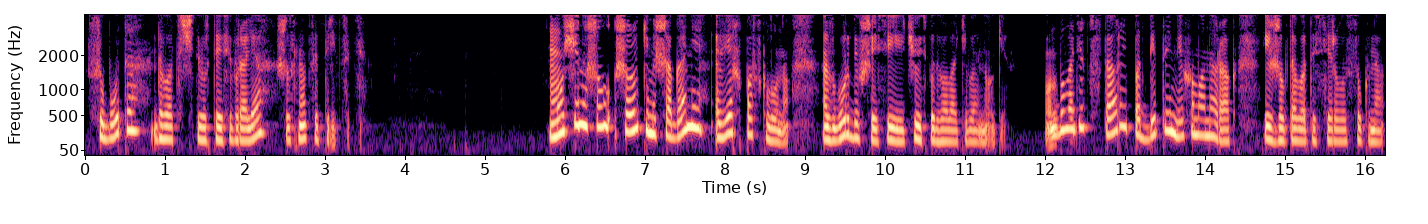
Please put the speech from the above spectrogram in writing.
Суббота, 24 февраля, 16.30. Мужчина шел широкими шагами вверх по склону, сгорбившись и чуть подволакивая ноги. Он был одет в старый, подбитый мехом анорак из желтовато-серого сукна,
